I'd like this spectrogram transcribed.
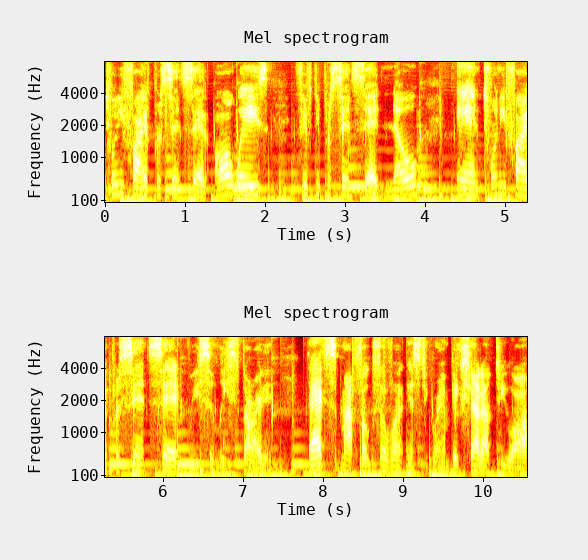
25% said always, 50% said no, and 25% said recently started. That's my folks over on Instagram. Big shout out to you all.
